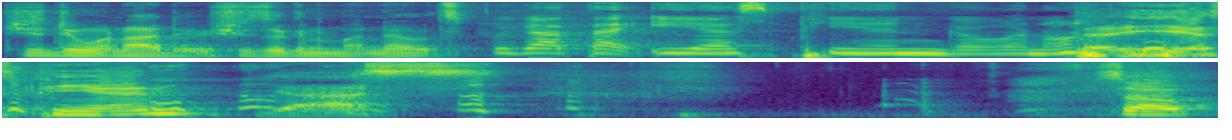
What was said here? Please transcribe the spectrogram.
She's doing what I do. She's looking at my notes. We got that ESPN going on. The ESPN, yes. So,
